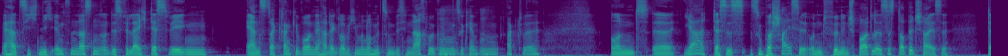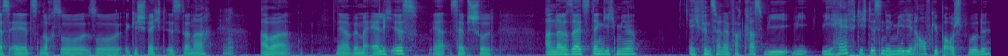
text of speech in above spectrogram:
Er hat sich nicht impfen lassen und ist vielleicht deswegen ernster krank geworden. Er hat ja, glaube ich, immer noch mit so ein bisschen Nachwirkungen mhm. zu kämpfen mhm. aktuell. Und äh, ja, das ist super scheiße. Und für einen Sportler ist es doppelt scheiße dass er jetzt noch so, so geschwächt ist danach. Ja. Aber ja, wenn man ehrlich ist, ja, selbst schuld. Andererseits denke ich mir, ich finde es halt einfach krass, wie, wie, wie heftig das in den Medien aufgebauscht wurde,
